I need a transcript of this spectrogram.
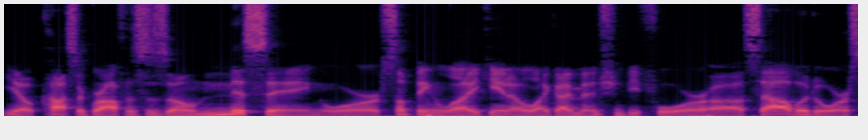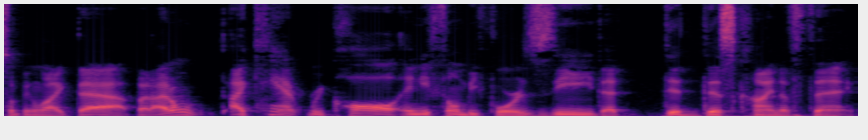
you know, Costa-Gavras' own Missing or something like, you know, like I mentioned before, uh, Salvador, something like that. But I don't, I can't recall any film before Z that did this kind of thing.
